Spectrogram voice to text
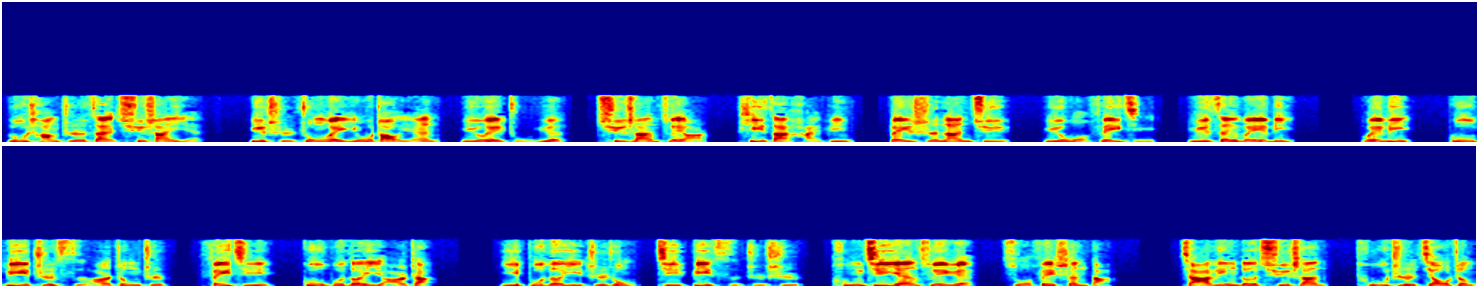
卢敞之在渠山也，御史中尉尤兆言于魏主曰：“渠山罪耳，僻在海滨，卑师难居，与我非急，与贼为利，为利故必至死而争之；非急故不得已而战。以不得已之众击必死之师。”恐积延岁月，所费甚大。假令得渠山，徒至交争，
